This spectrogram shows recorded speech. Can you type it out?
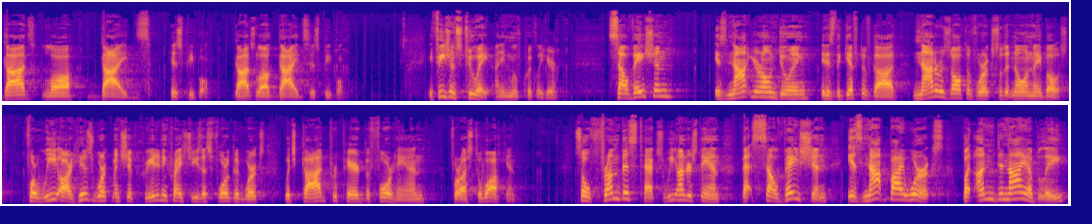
God's law guides his people. God's law guides his people. Ephesians 2 8. I need to move quickly here. Salvation is not your own doing, it is the gift of God, not a result of works, so that no one may boast. For we are his workmanship, created in Christ Jesus for good works, which God prepared beforehand for us to walk in. So, from this text, we understand that salvation is not by works, but undeniably,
